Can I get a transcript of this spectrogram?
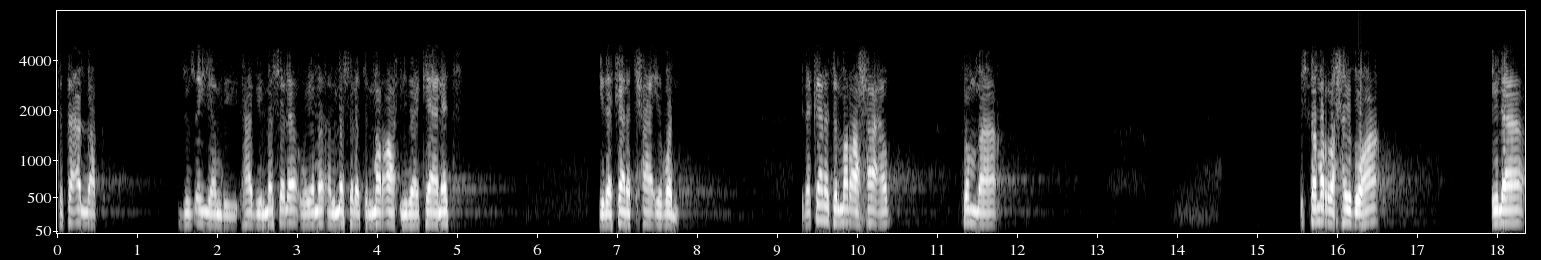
تتعلق جزئيا بهذه المسألة وهي المسألة المرأة إذا كانت إذا كانت حائضا. إذا كانت المرأة حائض ثم استمر حيضها إلى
